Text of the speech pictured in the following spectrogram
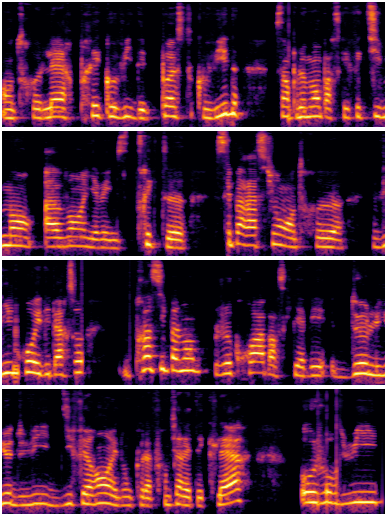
entre l'ère pré-Covid et post-Covid, simplement parce qu'effectivement, avant, il y avait une stricte séparation entre vie pro et vie perso. Principalement, je crois, parce qu'il y avait deux lieux de vie différents et donc que la frontière était claire. Aujourd'hui,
